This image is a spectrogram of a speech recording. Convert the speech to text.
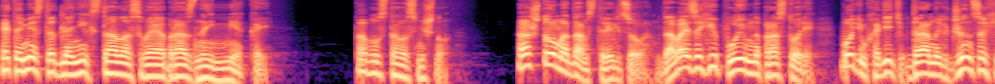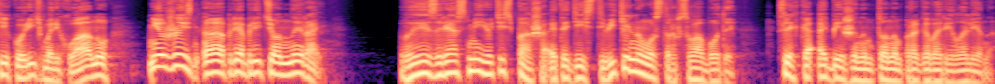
Это место для них стало своеобразной меккой. Павлу стало смешно. «А что, мадам Стрельцова, давай захипуем на просторе. Будем ходить в драных джинсах и курить марихуану. Не жизнь, а приобретенный рай». «Вы зря смеетесь, Паша. Это действительно остров свободы», слегка обиженным тоном проговорила Лена.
